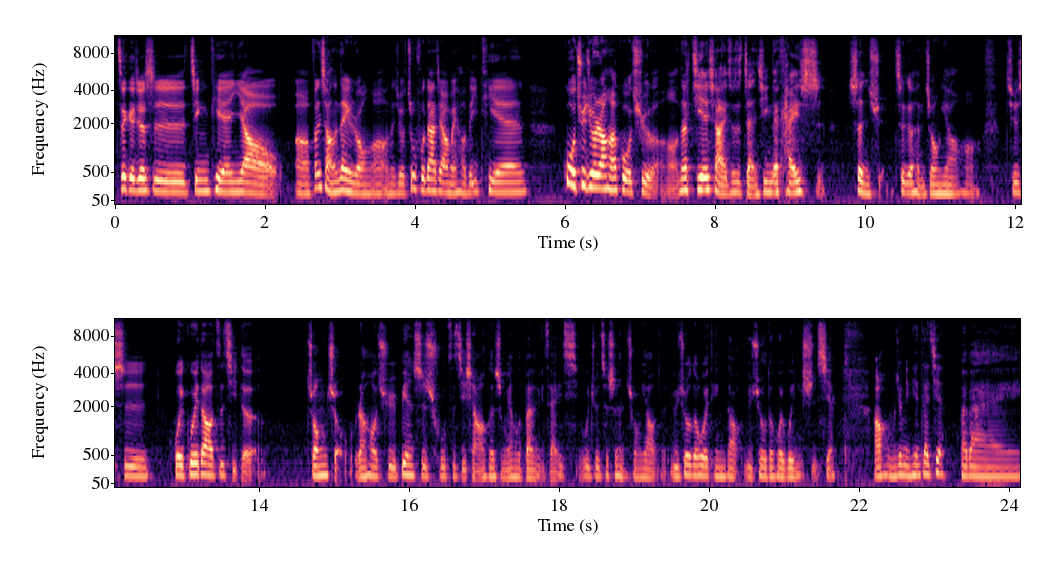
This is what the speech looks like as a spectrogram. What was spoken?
这个就是今天要呃分享的内容啊，那就祝福大家有美好的一天。过去就让它过去了啊，那接下来就是崭新的开始，慎选这个很重要哈，就是回归到自己的中轴，然后去辨识出自己想要跟什么样的伴侣在一起。我觉得这是很重要的，宇宙都会听到，宇宙都会为你实现。好，我们就明天再见，拜拜。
